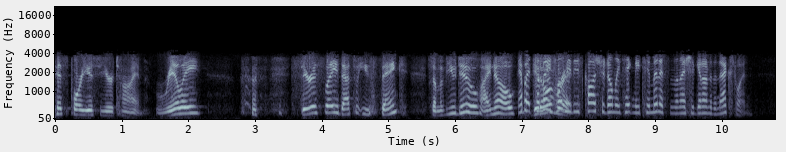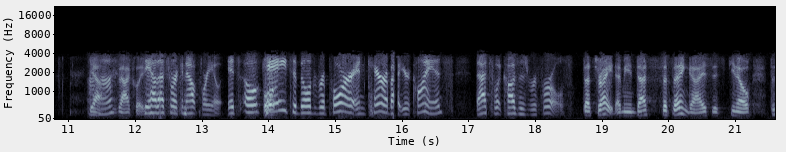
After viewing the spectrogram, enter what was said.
piss poor use of your time. Really? Seriously? That's what you think? Some of you do. I know. Yeah, but Get somebody told it. me these calls should only take me two minutes, and then I should get on to the next one. Yeah, Uh-huh. exactly. See how that's working out for you. It's okay to build rapport and care about your clients. That's what causes referrals. That's right. I mean, that's the thing, guys. It's you know the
